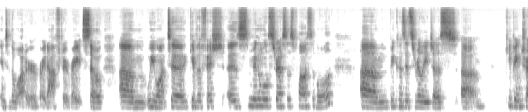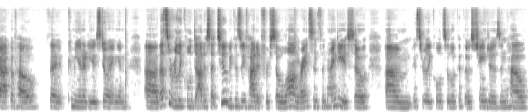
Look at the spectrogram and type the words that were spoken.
into the water right after right? So um, we want to give the fish as minimal stress as possible um, because it's really just um, keeping track of how the community is doing. And uh, that's a really cool data set too, because we've had it for so long, right? Since the 90s. So um, it's really cool to look at those changes and how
